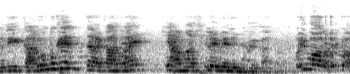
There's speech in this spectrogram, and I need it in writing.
যদি কারও মুখে তারা কাজ হয় সে আমার ছেলে মেয়েদের মুখে কাজ হয়। হরিবল হরিবল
